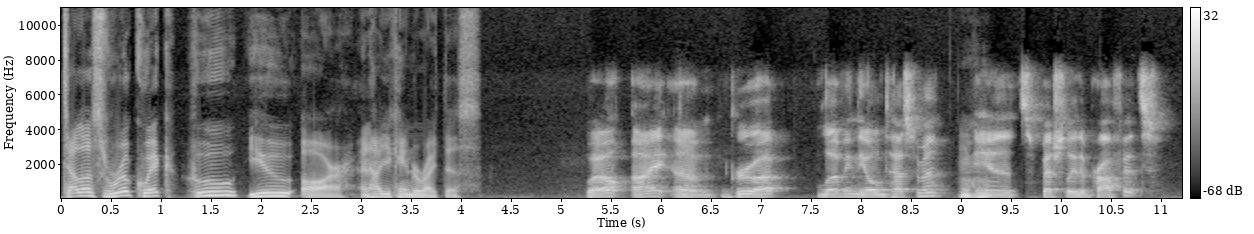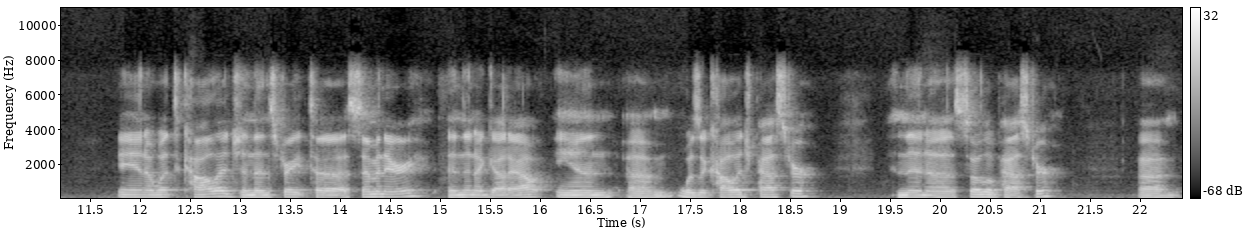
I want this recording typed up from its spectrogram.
Tell us real quick who you are and how you came to write this. Well, I um, grew up loving the Old Testament mm-hmm. and especially the prophets and I went to college and then straight to seminary. And then I got out and um, was a college pastor and then a solo pastor. Um,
